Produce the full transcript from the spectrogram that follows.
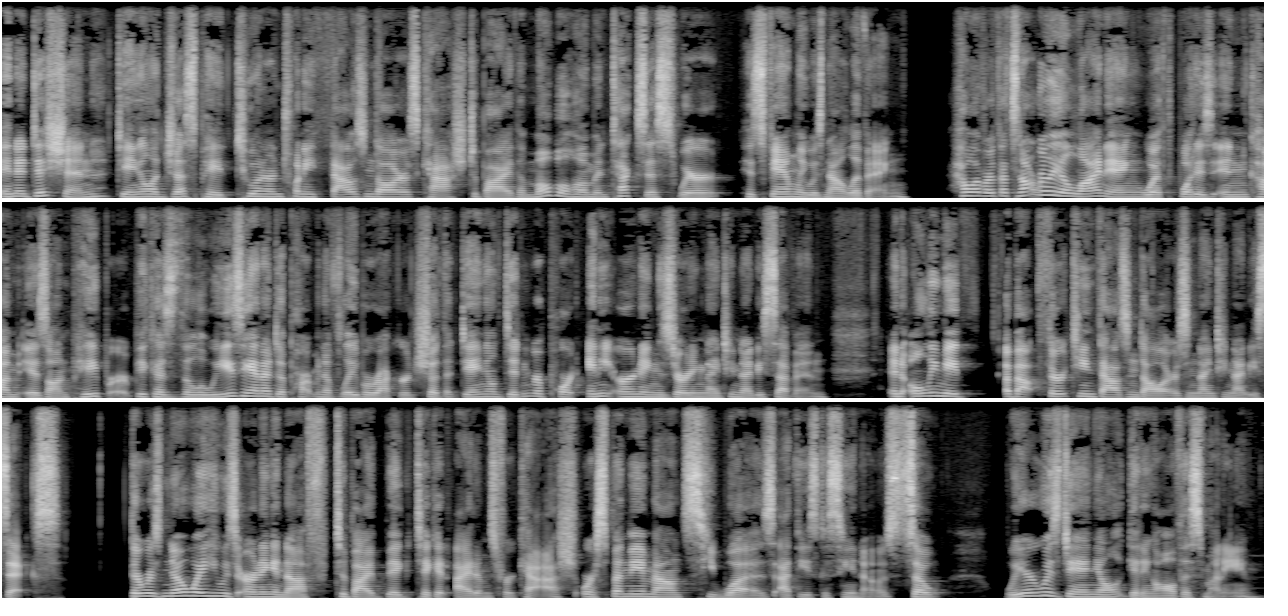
In addition, Daniel had just paid $220,000 cash to buy the mobile home in Texas where his family was now living. However, that's not really aligning with what his income is on paper because the Louisiana Department of Labor records showed that Daniel didn't report any earnings during 1997 and only made about $13,000 in 1996. There was no way he was earning enough to buy big ticket items for cash or spend the amounts he was at these casinos. So, where was Daniel getting all this money?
